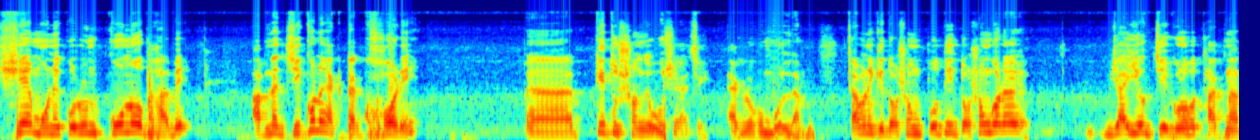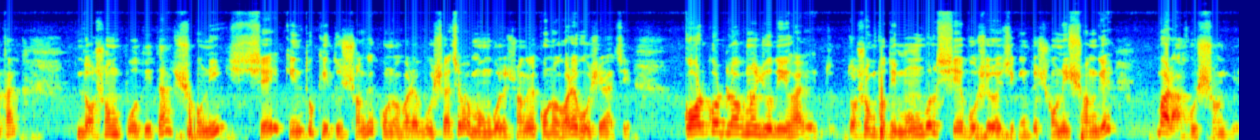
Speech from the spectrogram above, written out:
সে মনে করুন কোনোভাবে আপনার যে কোনো একটা ঘরে কেতুর সঙ্গে বসে আছে। একরকম বললাম। তার মানে কি? দশমপতি দশম ঘরে যাই হোক, যে গ্রহ থাক না থাক দশমপতিটা শনি, সে কিন্তু কেতুর সঙ্গে কোনো ঘরে বসে আছে বা মঙ্গলের সঙ্গে কোনো ঘরে বসে আছে। কর্কট লগ্ন যদি হয় দশমপতি মঙ্গল, সে বসে রয়েছে কিন্তু শনির সঙ্গে বা রাহুর সঙ্গে।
